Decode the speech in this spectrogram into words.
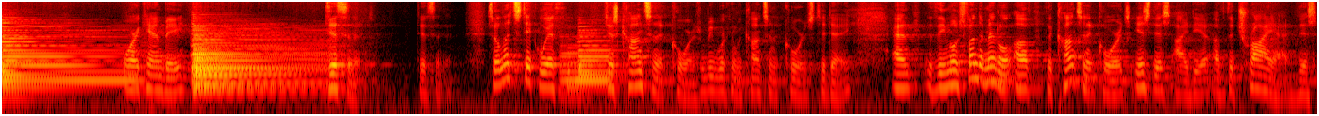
or it can be dissonant. Dissonant. So let's stick with just consonant chords. We'll be working with consonant chords today. And the most fundamental of the consonant chords is this idea of the triad, this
